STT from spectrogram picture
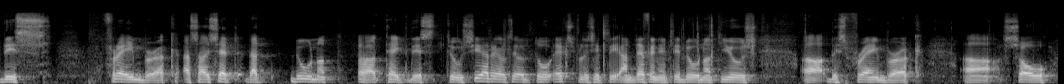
this framework, as I said, that do not uh, take this too seriously too explicitly, and definitely do not use uh, this framework uh, so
